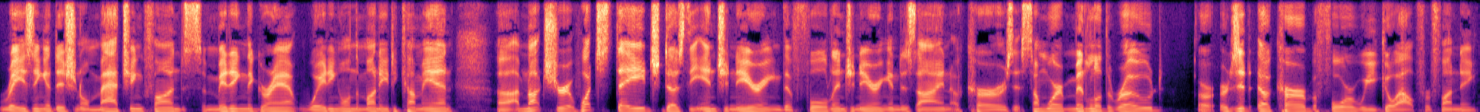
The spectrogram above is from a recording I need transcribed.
raising additional matching funds, submitting the grant, waiting on the money to come in. Uh, I'm not sure at what stage does the engineering, the full engineering and design occur? Is it somewhere middle of the road, or, or does it occur before we go out for funding?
